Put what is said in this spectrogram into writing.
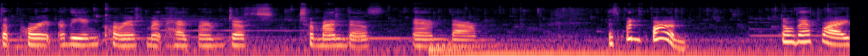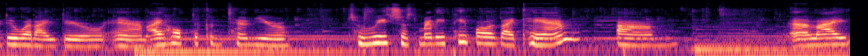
support and the encouragement has been just tremendous and um, it's been fun. So that's why I do what I do, and I hope to continue to reach as many people as I can. Um, and I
